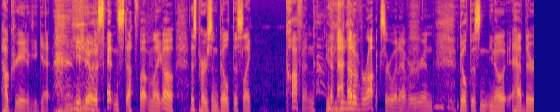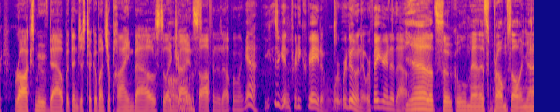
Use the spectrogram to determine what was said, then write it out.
how creative you get. you know, Yeah. with setting stuff up. I'm like, oh, this person built this like coffin out of rocks or whatever and built this you know had their rocks moved out but then just took a bunch of pine boughs to like try Oh, and that's- soften it up i'm like yeah you guys are getting pretty creative we're, we're doing it we're figuring it out Yeah, that's so cool, man. That's some problem solving, man. at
